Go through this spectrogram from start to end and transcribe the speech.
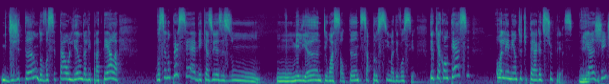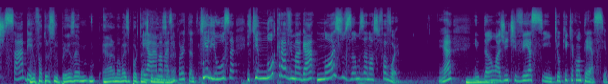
digitando, você está olhando ali para a tela, você não percebe que às vezes um, um meliante, um assaltante se aproxima de você. E o que acontece? O elemento te pega de surpresa. E, e a gente sabe. E o fator surpresa é, é a arma mais importante é que ele usa. É a arma mais né? importante. Que ele usa e que no Krav Maga nós usamos a nosso favor. Né? Hum. Então a gente vê assim que o que, que acontece?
